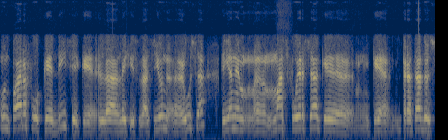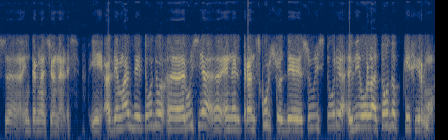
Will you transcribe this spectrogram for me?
un párrafo que dice que la legislación rusa tiene eh, más fuerza que, que tratados eh, internacionales. Y además de todo, eh, Rusia en el transcurso de su historia viola todo que firmó.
